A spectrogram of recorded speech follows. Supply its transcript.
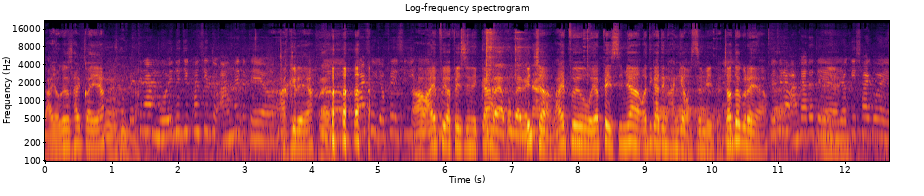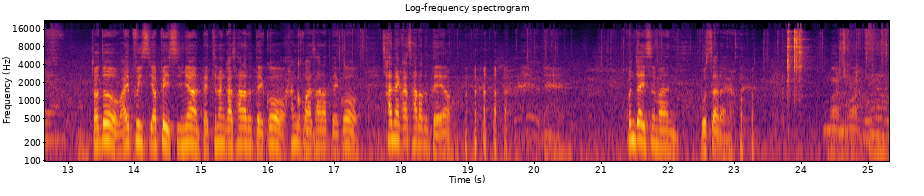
아 여기서 살 거예요? 베트남 뭐 있는지 관심도 안 해도 돼요. 아 그래요? 네. 어, 와이프 옆에 있으니까. 아 와이프 옆에 있으니까 그쵸 와이프 옆에 있으면 어디 가든 관계 없습니다 저도 그래요 베트남 안 가도 돼요. 네. 여기 살 거예요. 저도 와이프 있- 옆에 있으면 베트남 가 살아도 되고 한국 가 살아도 되고 산에 가 살아도 돼요 네. 혼자 있으면 못 살아요 ngon ngon 음,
